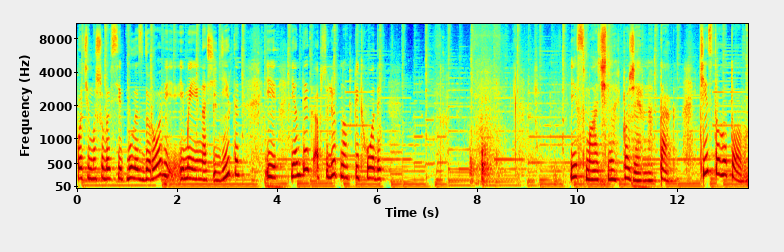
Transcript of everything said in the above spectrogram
хочемо, щоб всі були здорові, і ми, і наші діти, і янтик абсолютно підходить. І смачно, і поживно. Так, тісто готово.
